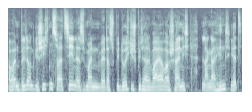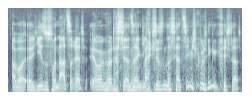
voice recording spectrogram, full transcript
Aber in Bilder und Geschichten zu erzählen, also ich meine, wer das Spiel durchgespielt hat, war ja wahrscheinlich langer Hint jetzt, aber äh, Jesus von Nazareth, ich habe gehört, dass er in seinen Gleichnissen das ja ziemlich gut hingekriegt hat.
